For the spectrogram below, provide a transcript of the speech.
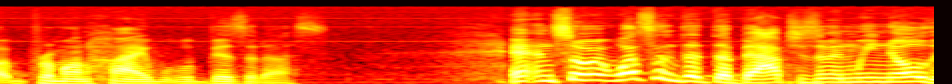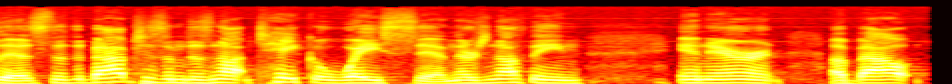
uh, from on high will visit us. And so it wasn't that the baptism, and we know this, that the baptism does not take away sin. There's nothing inerrant about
